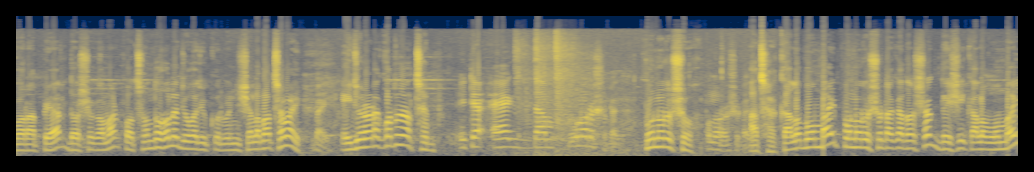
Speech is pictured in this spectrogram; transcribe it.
করা পেয়ার দর্শক আমার পছন্দ হলে যোগাযোগ করবেন ইনশাল্লাহ বাচ্চা ভাই ভাই। এই জোড়াটা কত যাচ্ছেন? এটা একদম পনেরোশো টাকা। পনেরোশো? পনেরোশো টাকা। আচ্ছা কালো বোম্বাই পনেরোশো টাকা দর্শক। দেশি কালো বোম্বাই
